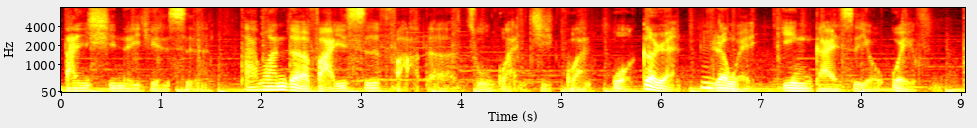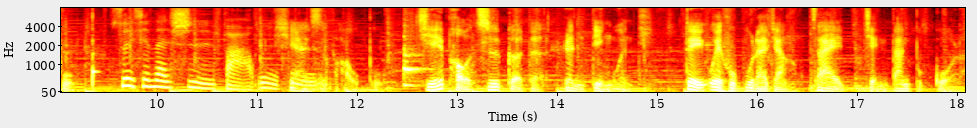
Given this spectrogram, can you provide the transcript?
担心的一件事，台湾的法医司法的主管机关，我个人认为应该是由卫福部。所以现在是法务部。现在是法务部解剖资格的认定问题，对卫福部来讲再简单不过了。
